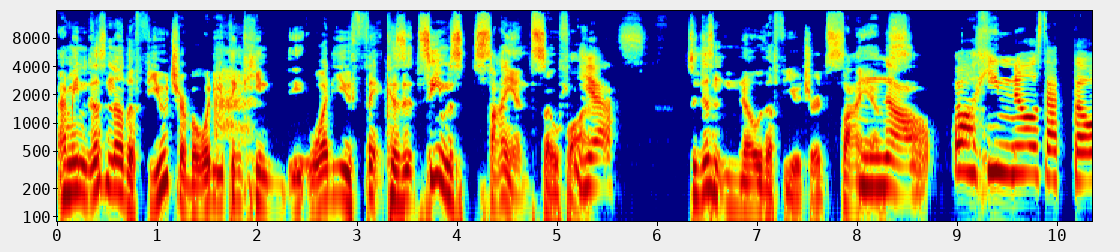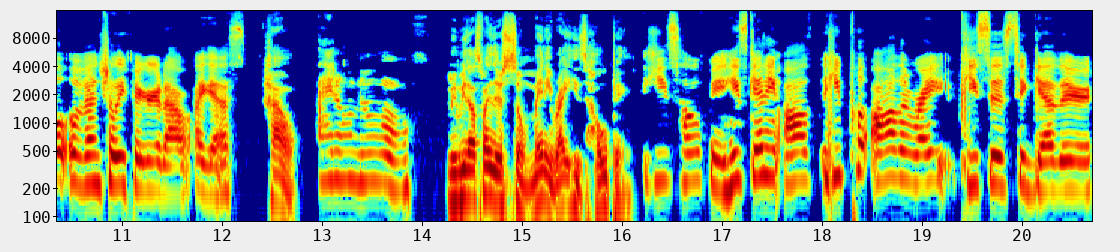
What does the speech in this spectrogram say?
I mean, he doesn't know the future, but what do you think he? What do you think? Because it seems science so far. Yes. So he doesn't know the future. It's science. No. Well, he knows that they'll eventually figure it out, I guess. How? I don't know. Maybe that's why there's so many, right? He's hoping. He's hoping. He's getting all he put all the right pieces together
